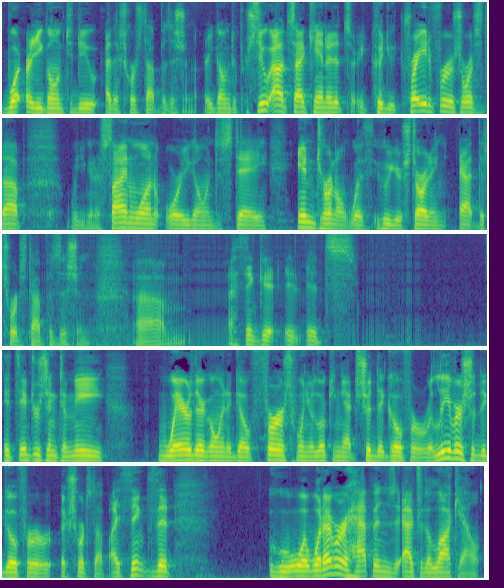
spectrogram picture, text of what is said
what are you going to do at the shortstop position? Are you going to pursue outside candidates, or could you trade for a shortstop? Are you going to sign one, or are you going to stay internal with who you're starting at the shortstop position? Um, I think it, it, it's it's interesting to me where they're going to go first when you're looking at should they go for a reliever, should they go for a shortstop. I think that whatever happens after the lockout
